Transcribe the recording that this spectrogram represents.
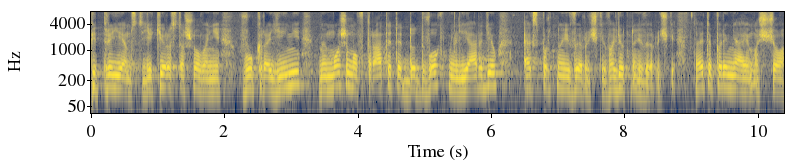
підприємств, які розташовані в Україні, ми можемо втратити до 2 мільярдів експортної виручки, валютної виручки. Давайте порівняємо, що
